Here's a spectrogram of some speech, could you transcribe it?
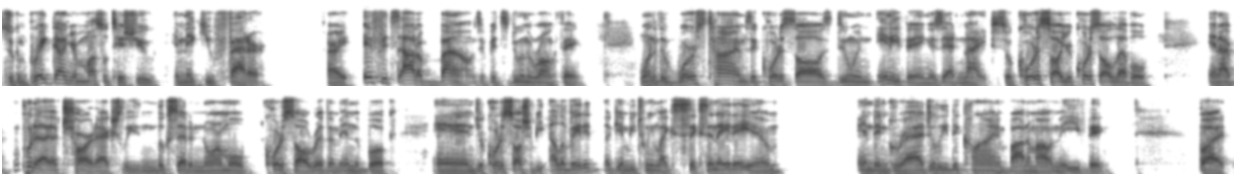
So it can break down your muscle tissue and make you fatter. All right, if it's out of bounds, if it's doing the wrong thing. One of the worst times that cortisol is doing anything is at night. So cortisol, your cortisol level and I put a, a chart actually and looks at a normal cortisol rhythm in the book. And your cortisol should be elevated again between like 6 and 8 a.m. and then gradually decline and bottom out in the evening. But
